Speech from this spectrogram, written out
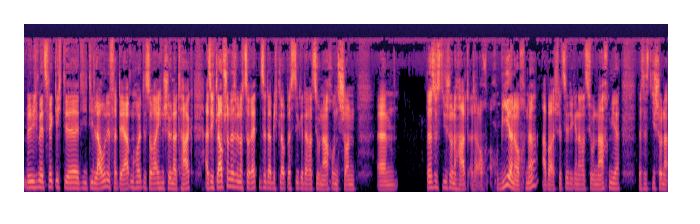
will ich mir jetzt wirklich die, die, die Laune verderben. Heute ist doch eigentlich ein schöner Tag. Also ich glaube schon, dass wir noch zu retten sind, aber ich glaube, dass die Generation nach uns schon ähm, dass es die schon hart, also auch, auch wir noch, ne? aber speziell die Generation nach mir, dass es die schon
